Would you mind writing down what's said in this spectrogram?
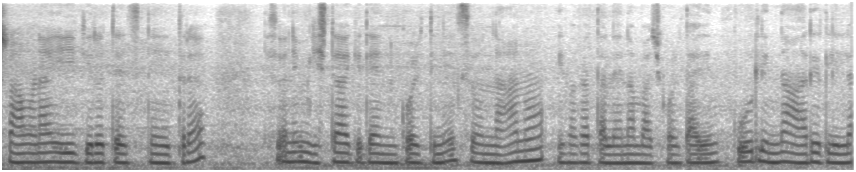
ಶ್ರಾವಣ ಈಗಿರುತ್ತೆ ಸ್ನೇಹಿತರೆ. ಸೊ ನಿಮ್ಗೆ ಇಷ್ಟ ಆಗಿದೆ ಅಂದ್ಕೊಳ್ತೀನಿ. ಸೊ ನಾನು ಇವಾಗ ತಲೆನ ಬಾಚ್ಕೊಳ್ತಾ ಇದ್ದೀನಿ. ಕೂದಲು ಇನ್ನೂ ಆರಿರಲಿಲ್ಲ.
